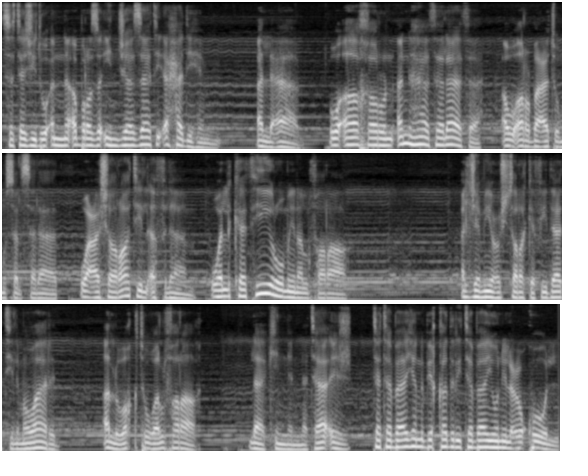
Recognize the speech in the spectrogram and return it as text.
ستجد أن أبرز إنجازات أحدهم العاب. وآخر أنهى ثلاثة أو أربعة مسلسلات وعشرات الأفلام والكثير من الفراغ. الجميع اشترك في ذات الموارد الوقت والفراغ لكن النتائج تتباين بقدر تباين العقول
